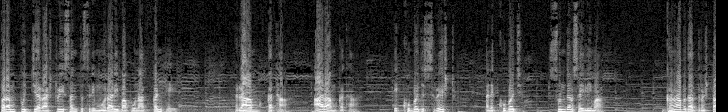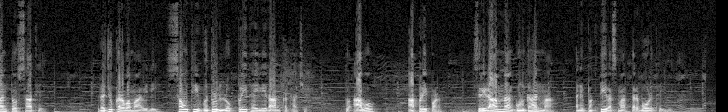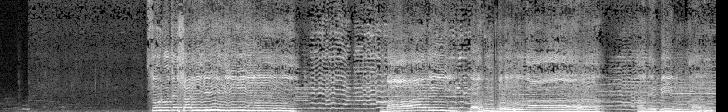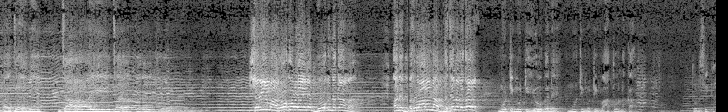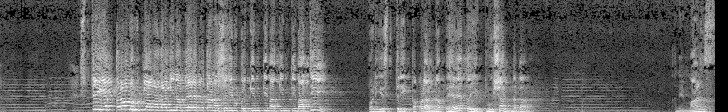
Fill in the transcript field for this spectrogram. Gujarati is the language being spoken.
પરમ પૂજ્ય રાષ્ટ્રીય સંત શ્રી મોરારી બાપુના કંઠે રામકથા આ રામકથા એ ખૂબ જ શ્રેષ્ઠ અને ખૂબ જ સુંદર શૈલીમાં ઘણા બધા દ્રષ્ટાંતો સાથે રજૂ કરવામાં આવેલી સૌથી વધુ લોકપ્રિય થયેલી રામકથા છે. તો આવો, આપણે પણ શ્રી રામના ગુણગાનમાં અને ભક્તિ રસમાં તરબોળ થઈએ સૂરજ શરીર મારી બહુ ભોગા અને બીનું હરિ ભજન જાય જપ શરીરમાં રોગ હોય એને ભોગ નકામા અને ભગવાનના ભજન વગર મોટી મોટી યોગ અને મોટી મોટી વાતો નકા તુલસી સ્ત્રી એક કરોડ રૂપિયાના દાગીના પહેરે પોતાના શરીર ઉપર કિંમતીમાં કિંમતી બાપજી. પણ એ સ્ત્રી કપડા ન પહેરે તો એ ભૂષણ નકામ. અને માણસ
